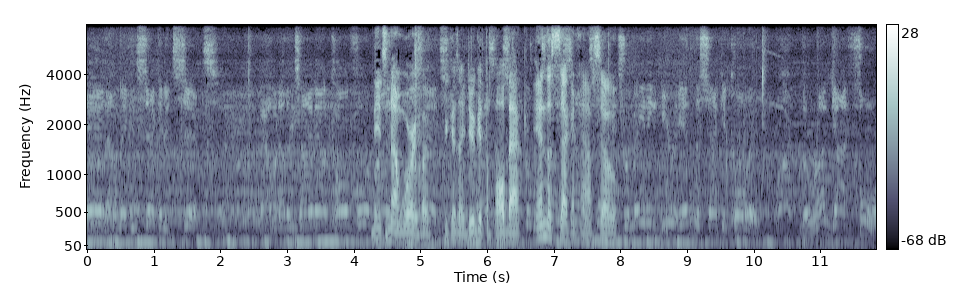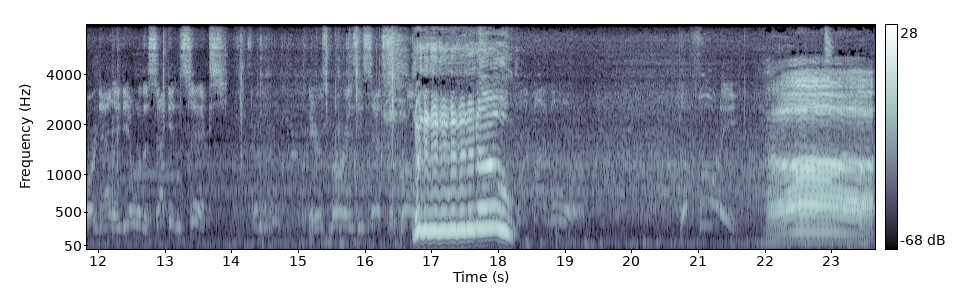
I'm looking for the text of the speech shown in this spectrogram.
and that'll make it second and six. Now another timeout called for. Need to not worry, but because I do get the ball back in the second half, so remaining here in the second quarter. The run got four. Now they deal with a second and six. Here's Murray as he sets the throw. No, no, no, no, no, no, no, Caught by Moore. The 40. no. Uh,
